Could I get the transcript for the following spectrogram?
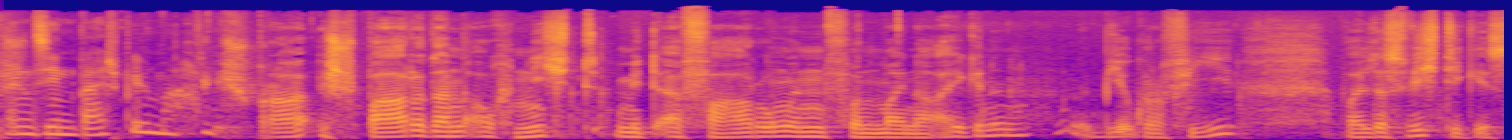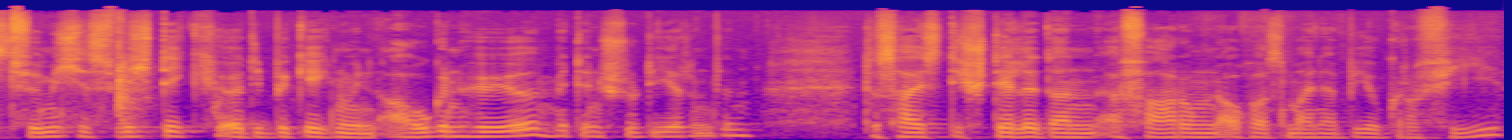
Können Sie ein Beispiel machen? Ich, ich, spare dann auch nicht mit Erfahrungen von meiner eigenen Biografie, weil das wichtig ist. Für mich ist wichtig äh, die Begegnung in Augenhöhe mit den Studierenden. Das heißt, ich stelle dann Erfahrungen auch aus meiner Biografie,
